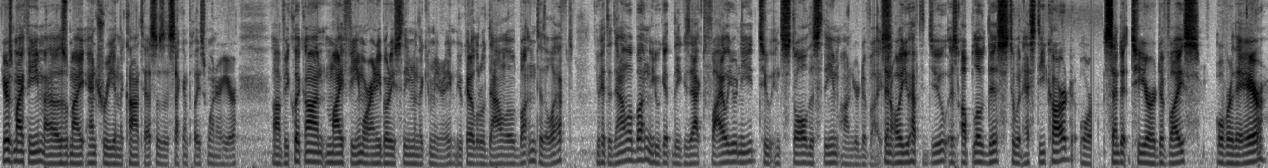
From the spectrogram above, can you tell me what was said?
here's my theme. Uh, this is my entry in the contest. This is a second place winner here. Uh, if you click on my theme or anybody's theme in the community, you get a little download button to the left. You hit the download button, you get the exact file you need to install this theme on your device. Then all you have to do is upload this to an SD card or send it to your device over the air.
